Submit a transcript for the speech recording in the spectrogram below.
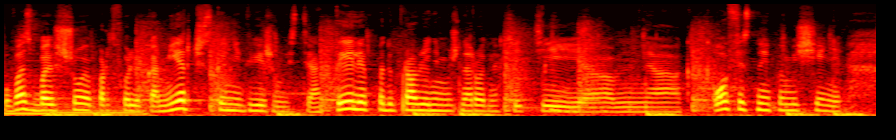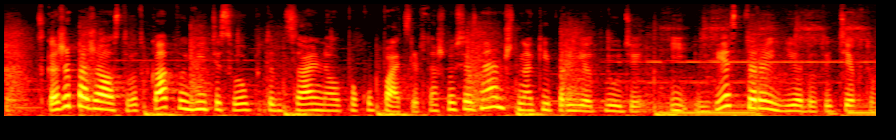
у вас большое портфолио коммерческой недвижимости, отели под управлением международных сетей, э, офисные помещения. Скажи, пожалуйста, вот как вы видите своего потенциального покупателя? Потому что мы все знаем, что на Кипр едут люди, и инвесторы едут, и те, кто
